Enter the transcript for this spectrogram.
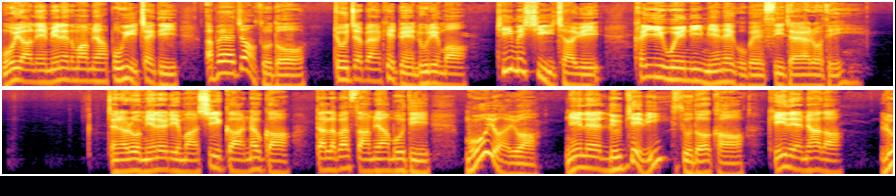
မိုးရွာလင်မင်းနဲ့သမားများပူ၍ကြိုက်သည်အဘယ်ကြောင့်ဆိုတော့တိုဂျပန်ခေတ်တွင်လူတွေမှာထီးမရှိချ၍ခရီးဝေးနီးမြင်းတဲ့ကိုပဲစီကြရတော့သည် ကျွန်တော်တို့မြင်းလေတွေမှာရှေ့ကနောက်ကတလပတ်စာများမိုးသည်မိုးရွာရွာမြင်းလေလူပြည့်ပြီဆိုတော့အခါခီးတယ်များသောလူ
